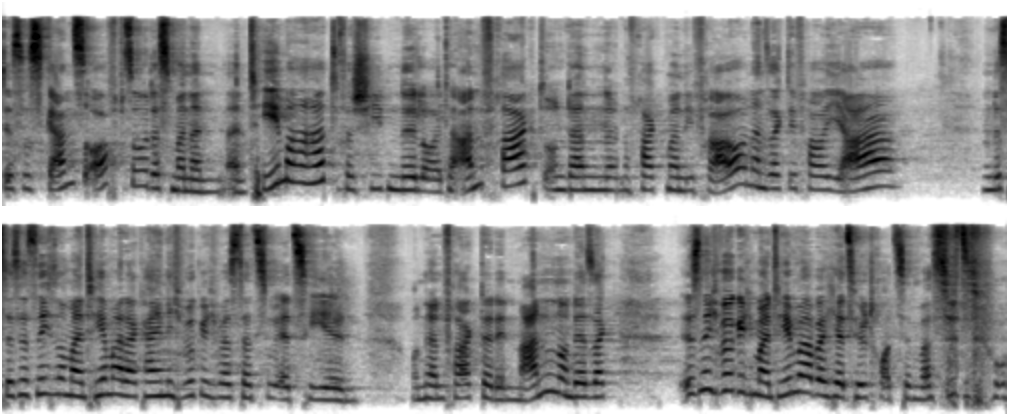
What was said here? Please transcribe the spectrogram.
Das ist ganz oft so, dass man ein, ein Thema hat, verschiedene Leute anfragt und dann fragt man die Frau und dann sagt die Frau, ja, das ist jetzt nicht so mein Thema, da kann ich nicht wirklich was dazu erzählen. Und dann fragt er den Mann und der sagt, ist nicht wirklich mein Thema, aber ich erzähle trotzdem was dazu.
